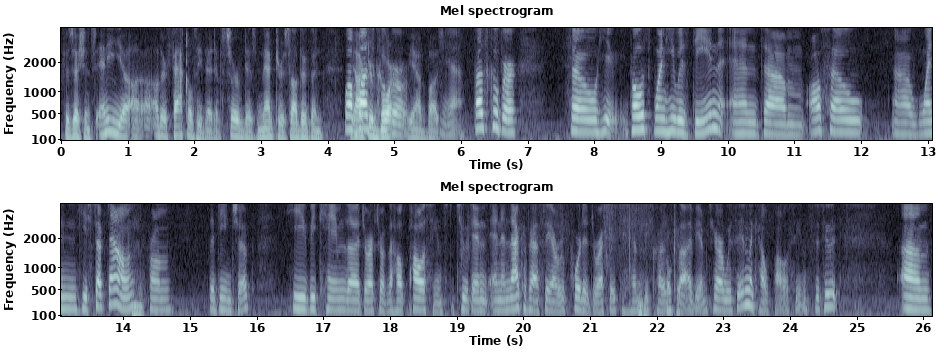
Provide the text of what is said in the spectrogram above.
physicians, any uh, other faculty that have served as mentors other than Well, Dr. Buzz Bort- Cooper. Yeah, Buzz. Yeah, Buzz Cooper. So he both when he was dean and um, also uh, when he stepped down Mm-hmm. from the deanship, he became the director of the Health Policy Institute, and, and in that capacity, I reported directly to him because Okay. the IBMTR was in the Health Policy Institute. Um,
